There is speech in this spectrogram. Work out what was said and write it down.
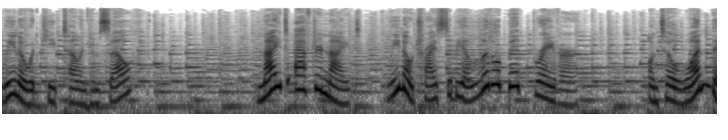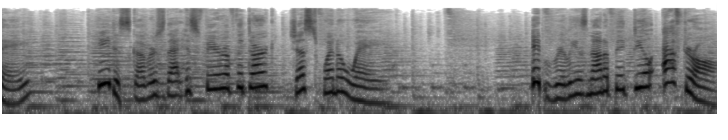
Lino would keep telling himself. Night after night, Lino tries to be a little bit braver. Until one day, he discovers that his fear of the dark just went away. It really is not a big deal after all.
